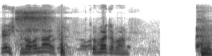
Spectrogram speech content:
Hey, ich bin noch alive. Können weitermachen. Äh,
